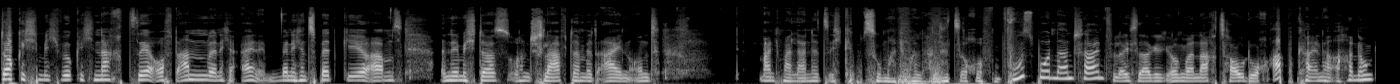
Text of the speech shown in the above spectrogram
docke ich mich wirklich nachts sehr oft an, wenn ich ein, wenn ich ins Bett gehe abends, nehme ich das und schlafe damit ein und manchmal landet es, ich gebe zu, manchmal landet es auch auf dem Fußboden anscheinend. Vielleicht sage ich irgendwann nachts, hau doch ab, keine Ahnung.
